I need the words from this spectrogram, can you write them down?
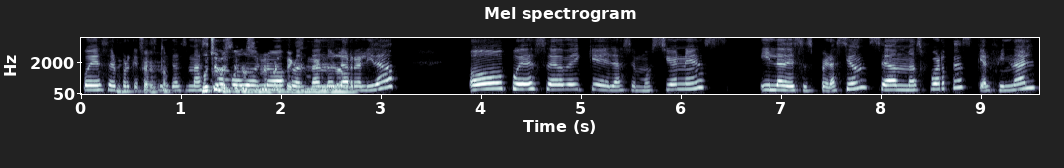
puede ser porque te sientas más cómodo no afrontando la realidad, o puede ser de que las emociones y la desesperación sean más fuertes que al final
